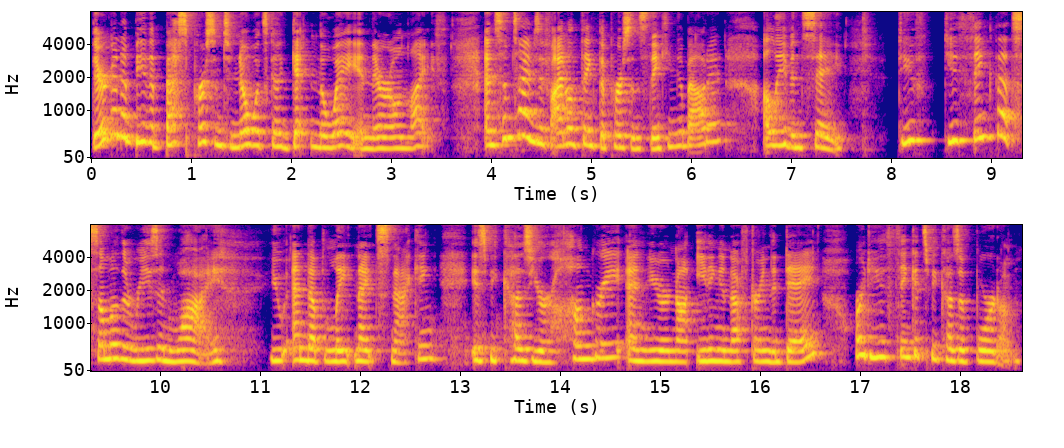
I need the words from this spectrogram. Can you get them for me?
They're going to be the best person to know what's going to get in the way in their own life. And sometimes if I don't think the person's thinking about it, I'll even say, "Do you do you think that's some of the reason why you end up late night snacking is because you're hungry and you're not eating enough during the day or do you think it's because of boredom?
